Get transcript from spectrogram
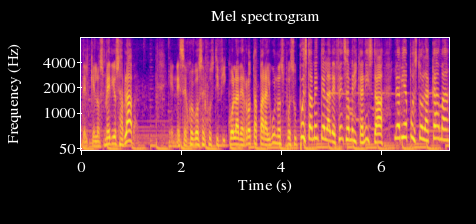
del que los medios hablaban. En ese juego se justificó la derrota para algunos, pues supuestamente la defensa americanista le había puesto la cama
